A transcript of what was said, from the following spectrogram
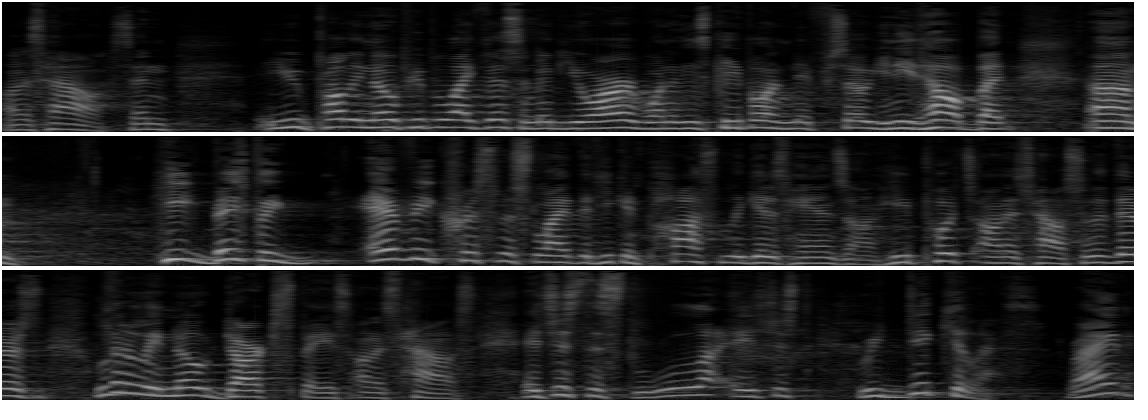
on his house. And you probably know people like this, and maybe you are one of these people, and if so, you need help. But um, he basically, every Christmas light that he can possibly get his hands on, he puts on his house so that there's literally no dark space on his house. It's just this, it's just ridiculous, right?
